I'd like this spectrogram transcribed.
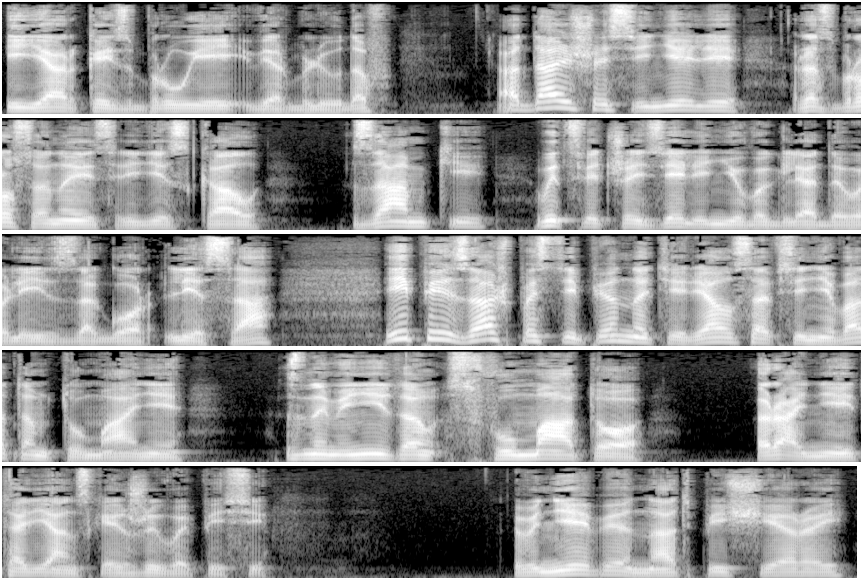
и яркой сбруей верблюдов. А дальше синели разбросанные среди скал замки, выцветшей зеленью выглядывали из-за гор леса, и пейзаж постепенно терялся в синеватом тумане, знаменитом сфумато ранней итальянской живописи. В небе над пещерой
